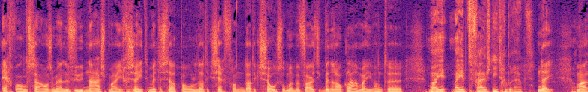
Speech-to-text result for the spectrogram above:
echt wel s'avonds om 11 uur naast mij gezeten met de stel Polen. Dat ik zeg van, dat ik zo stond met mijn vuist. Ik ben er nou klaar mee. Want, eh, Maar je, maar je hebt de vuist niet gebruikt. Nee, maar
